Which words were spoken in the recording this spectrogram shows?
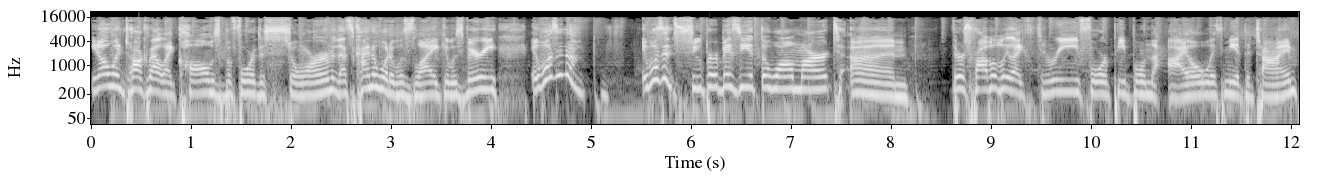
you know, when talk about like calms before the storm, that's kind of what it was like. It was very, it wasn't a, it wasn't super busy at the Walmart. Um, there was probably like three, four people in the aisle with me at the time,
